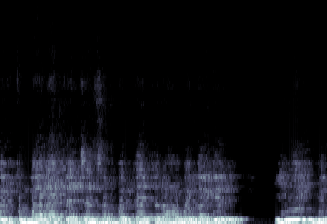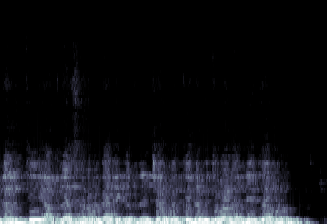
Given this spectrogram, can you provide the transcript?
तर तुम्हाला त्याच्या संपर्कात राहावं लागेल. ही एक विनंती आपल्या सर्व कार्यकर्त्यांच्या वतीनं मी तुम्हाला नेता म्हणून करतो.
